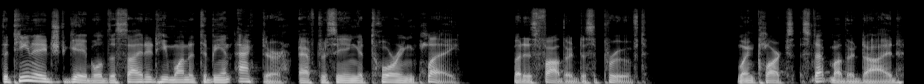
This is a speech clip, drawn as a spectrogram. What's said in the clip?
The teenaged Gable decided he wanted to be an actor after seeing a touring play, but his father disapproved. When Clark's stepmother died,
